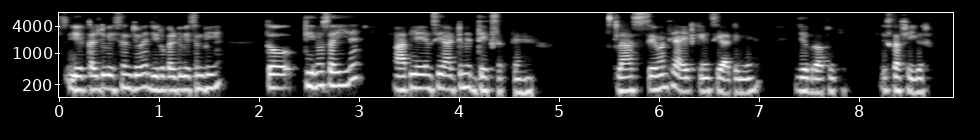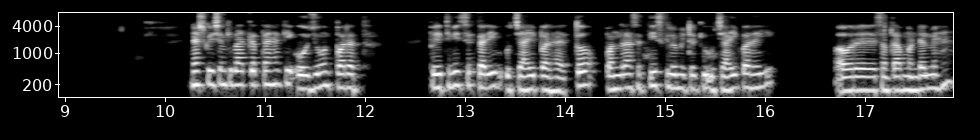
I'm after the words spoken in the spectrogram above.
ये कल्टीवेशन जो है ज़ीरो कल्टीवेशन भी है। तो तीनों सही है, आप ये एनसीआरटी में देख सकते हैं। क्लास सेवंथ या एट के एनसीआरटी में है जियोग्राफी की, इसका फिगर नेक्स्ट क्वेश्चन की बात करते हैं कि ओजोन परत पृथ्वी से करीब ऊंचाई पर है। तो 15 से 30 किलोमीटर की ऊंचाई पर है ये। और संताप मंडल में है।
